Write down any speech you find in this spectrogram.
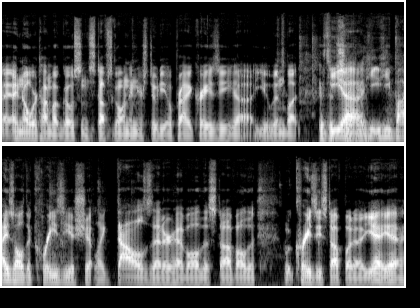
I know we're talking about ghosts and stuff's going in your studio, probably crazy, uh, Euban, but he, uh, he he buys all the craziest shit, like dolls that are have all this stuff, all the crazy stuff. But uh, yeah, yeah,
